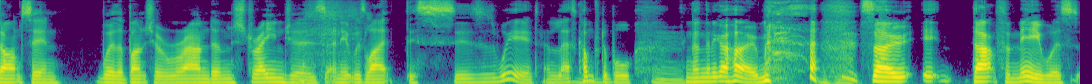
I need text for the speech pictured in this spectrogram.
dancing with a bunch of random strangers, and it was like, this is weird and less mm. comfortable. Mm. I think I'm going to go home. mm-hmm. So it, that for me was,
